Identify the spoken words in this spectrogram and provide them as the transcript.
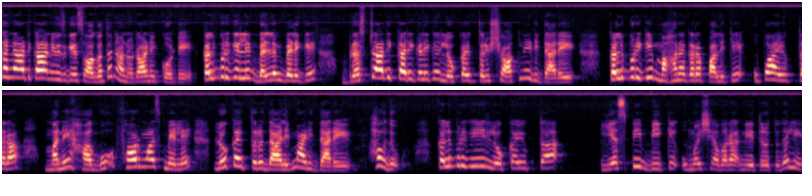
ಕರ್ನಾಟಕ ನ್ಯೂಸ್ಗೆ ಸ್ವಾಗತ. ನಾನು ರಾಣಿಕೋಟೆ. ಕಲಬುರಗಿಯಲ್ಲಿ ಬೆಳ್ಳಂ ಬೆಳಗ್ಗೆ ಭ್ರಷ್ಟಾಧಿಕಾರಿಗಳಿಗೆ ಲೋಕಾಯುಕ್ತರು ಶಾಕ್ ನೀಡಿದ್ದಾರೆ. ಕಲಬುರಗಿ ಮಹಾನಗರ ಪಾಲಿಕೆ ಉಪಾಯುಕ್ತರ ಮನೆ ಹಾಗೂ ಫಾರ್ಮಾಸ್ ಮೇಲೆ ಲೋಕಾಯುಕ್ತರು ದಾಳಿ ಮಾಡಿದ್ದಾರೆ. ಹೌದು, ಕಲಬುರಗಿ ಲೋಕಾಯುಕ್ತ ಎಸ್ಪಿ ಬಿಕೆ ಉಮೇಶ್ ಅವರ ನೇತೃತ್ವದಲ್ಲಿ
